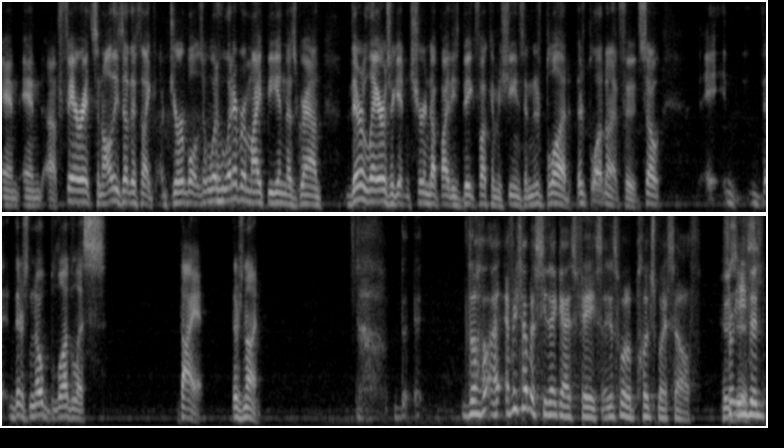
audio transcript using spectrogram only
and and uh, ferrets and all these other like gerbils whatever might be in those ground. Their layers are getting churned up by these big fucking machines, and there's blood. There's blood on that food. So eh, th- there's no bloodless diet. There's none. The, the, every time I see that guy's face, I just want to punch myself. Who's For this? even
